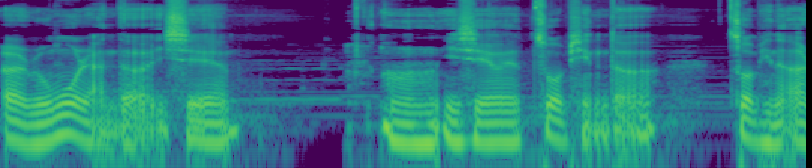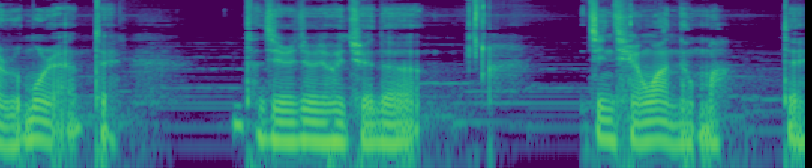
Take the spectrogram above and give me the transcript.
耳濡目染的一些嗯一些作品的作品的耳濡目染，对他其实就会觉得金钱万能嘛，对。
